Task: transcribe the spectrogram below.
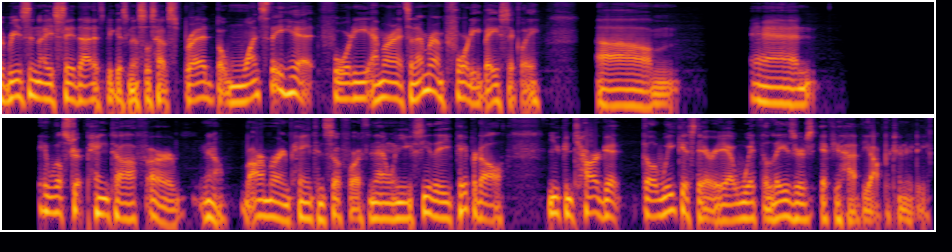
The reason I say that is because missiles have spread, but once they hit 40 MRM, it's an MRM 40 basically, um, and it will strip paint off or you know armor and paint and so forth. And then when you see the paper doll, you can target the weakest area with the lasers if you have the opportunity.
